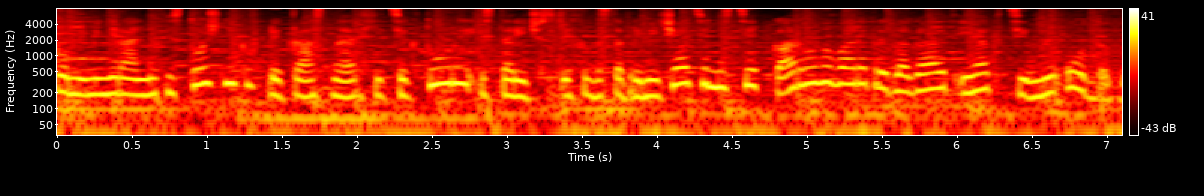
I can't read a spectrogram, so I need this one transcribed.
Кроме минеральных источников, прекрасной архитектуры, исторических достопримечательностей, Карловы Вары предлагают и активный отдых.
